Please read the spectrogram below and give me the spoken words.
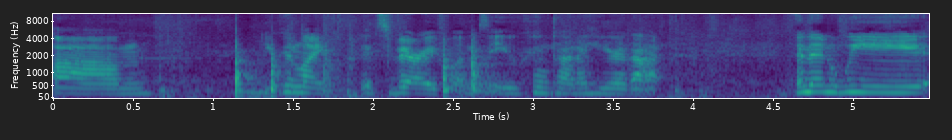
Um, you can like, it's very flimsy, you can kind of hear that. And then we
